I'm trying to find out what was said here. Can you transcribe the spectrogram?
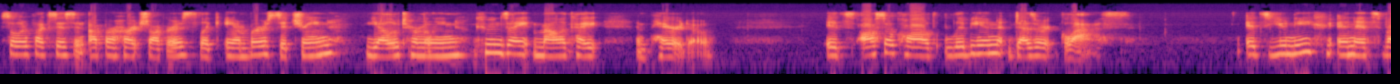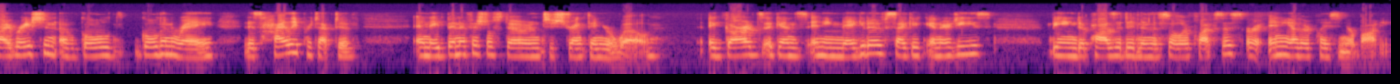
solar plexus and upper heart chakras like amber, citrine, yellow tourmaline, kunzite, malachite, and peridot. It's also called Libyan desert glass. It's unique in its vibration of gold, golden ray. It is highly protective and a beneficial stone to strengthen your will. It guards against any negative psychic energies being deposited in the solar plexus or any other place in your body.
